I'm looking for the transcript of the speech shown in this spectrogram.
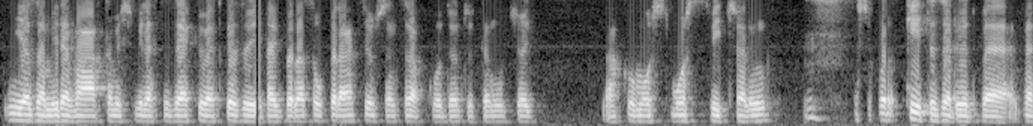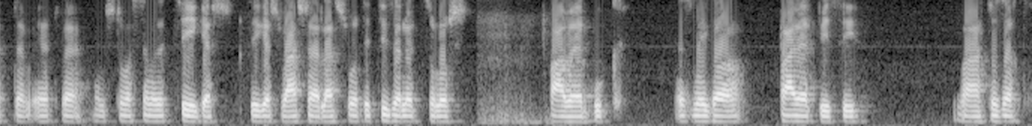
mi az, amire vártam, és mi lesz az elkövetkező években az operációs rendszer, akkor döntöttem úgy, hogy na, akkor most, most switchelünk. És akkor 2005-ben vettem, illetve nem is tudom, azt hiszem, ez egy céges, céges vásárlás volt, egy 15 szolos Powerbook. Ez még a PowerPC változat.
